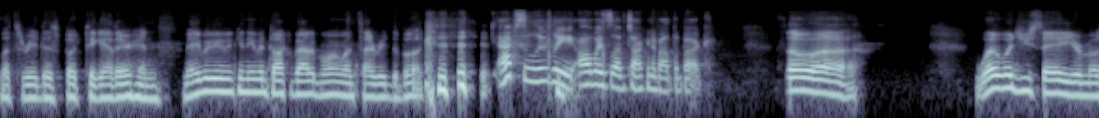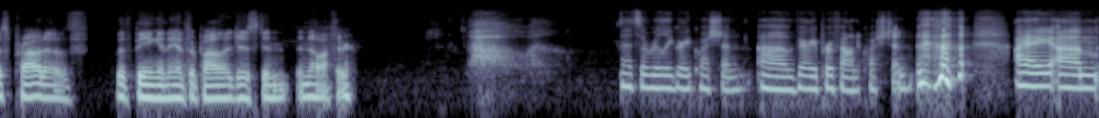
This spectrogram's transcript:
let's read this book together and maybe we can even talk about it more once I read the book. Absolutely. Always love talking about the book. So uh what would you say you're most proud of with being an anthropologist and an author? That's a really great question. Uh, very profound question. I um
